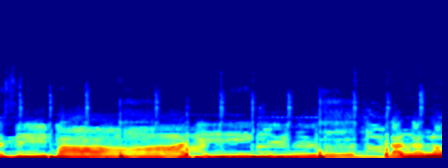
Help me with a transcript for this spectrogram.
azi pa ding la lu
